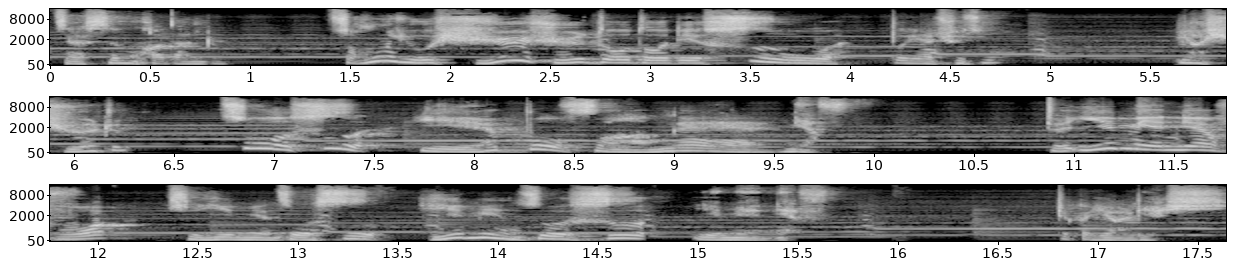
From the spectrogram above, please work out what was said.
在生活当中，总有许许多多的事物啊，都要去做，要学着做事，也不妨碍念佛。这一面念佛。是一面做事，一面做事，一面念佛，这个要练习。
